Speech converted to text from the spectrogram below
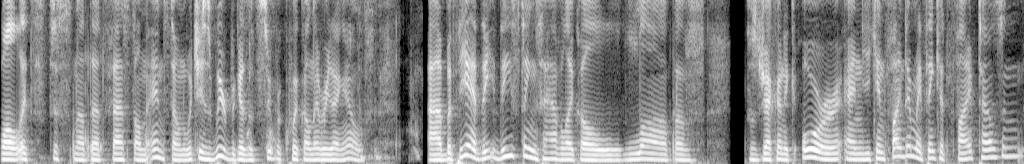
Well, it's just not that fast on the Endstone, which is weird because it's super quick on everything else. Uh, but yeah, the, these things have like a lot of those draconic ore, and you can find them, I think, at 5,000,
